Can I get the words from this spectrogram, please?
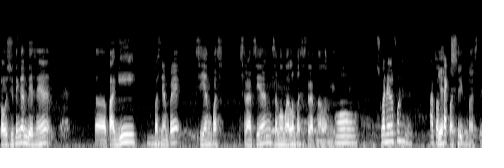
kalau syuting kan biasanya eh, pagi pas nyampe siang pas istirahat siang sama malam pas istirahat malam gitu Oh, suka nelpon nggak? Atau Iya teks pasti gitu? pasti.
